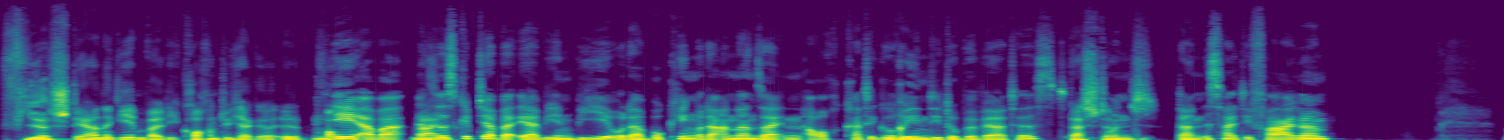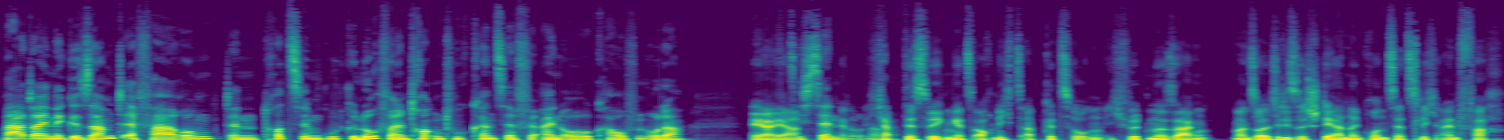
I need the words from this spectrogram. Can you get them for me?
vier Sterne geben, weil die Kochentücher ge- äh, kochen? Nee, aber Nein. also es gibt ja bei Airbnb oder Booking oder anderen Seiten auch Kategorien, die du bewertest. Das stimmt. Und dann ist halt die Frage, war deine Gesamterfahrung denn trotzdem gut genug? Weil ein Trockentuch kannst du ja für 1 Euro kaufen oder ja, ja. 50 Cent Genau. oder Ich habe deswegen jetzt auch nichts abgezogen. Ich würde nur sagen, man sollte diese Sterne grundsätzlich einfach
